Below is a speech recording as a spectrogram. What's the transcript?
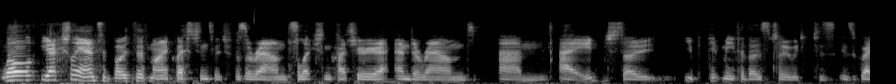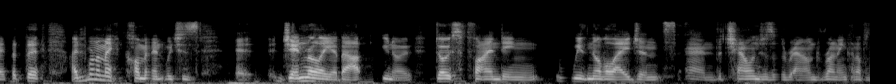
Well, you actually answered both of my questions, which was around selection criteria and around um, age. So you picked me for those two, which is, is great. But the, I did want to make a comment, which is uh, generally about you know dose finding with novel agents and the challenges around running kind of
